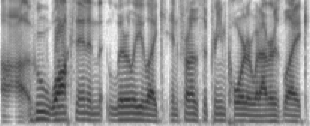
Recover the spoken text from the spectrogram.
uh, who walks in and literally like in front of the Supreme Court or whatever is like,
